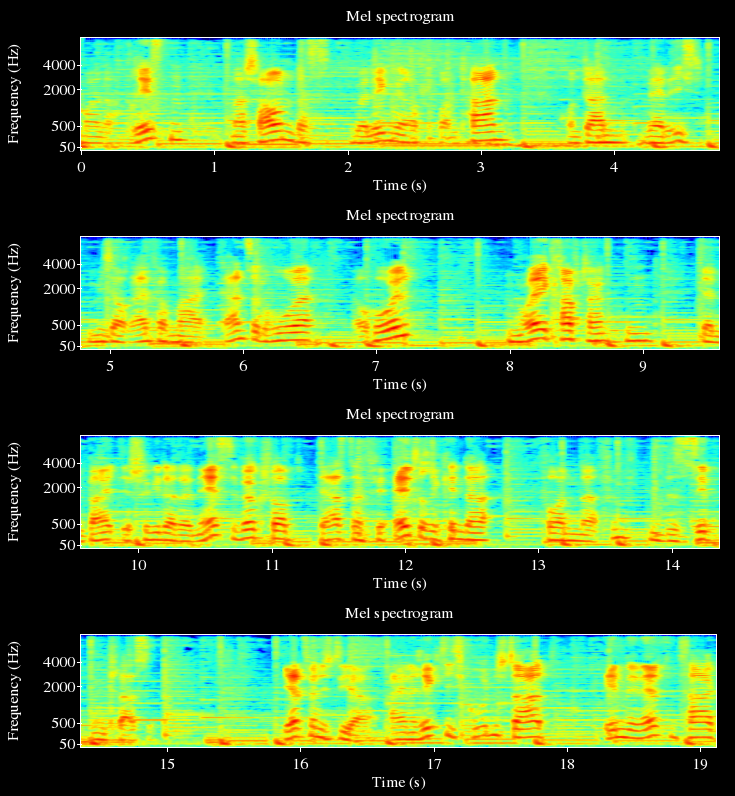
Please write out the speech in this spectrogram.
mal nach Dresden. Mal schauen, das überlegen wir noch spontan. Und dann werde ich mich auch einfach mal ganz in Ruhe erholen, neue Kraft tanken, denn bald ist schon wieder der nächste Workshop. Der ist dann für ältere Kinder von der 5. bis 7. Klasse. Jetzt wünsche ich dir einen richtig guten Start in den letzten Tag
